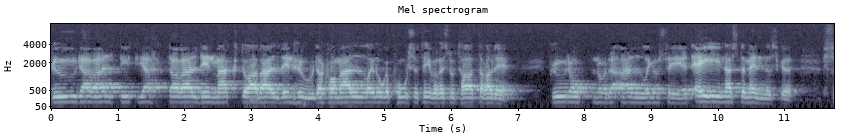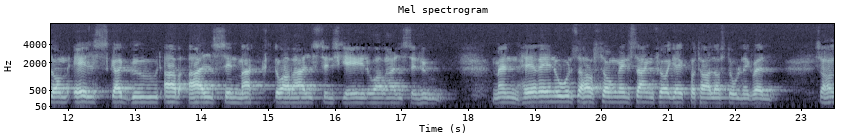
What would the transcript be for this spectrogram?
Gud av alt ditt hjerte, av all din makt og av all din hud. Det kom aldri noen positive resultater av det. Gud oppnådde aldri å se et eneste menneske som elsker Gud av all sin makt og av all sin sjel og av all sin hud. Men her er noen som har sunget en sang før jeg gikk på talerstolen i kveld som har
